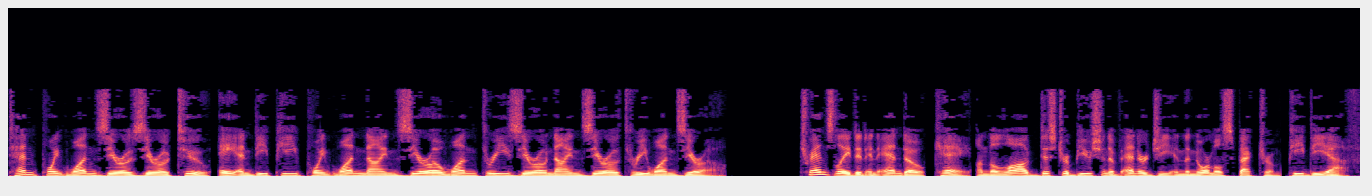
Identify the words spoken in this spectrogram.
10.1002 ANDP.19013090310. Translated in Ando, K. On the Law of Distribution of Energy in the Normal Spectrum PDF.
